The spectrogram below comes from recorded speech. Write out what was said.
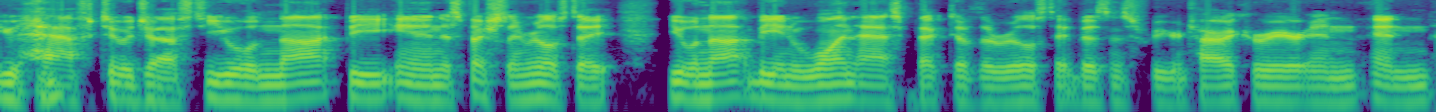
You have to adjust. You will not be in, especially in real estate, you will not be in one aspect of the real estate business for your entire career and and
